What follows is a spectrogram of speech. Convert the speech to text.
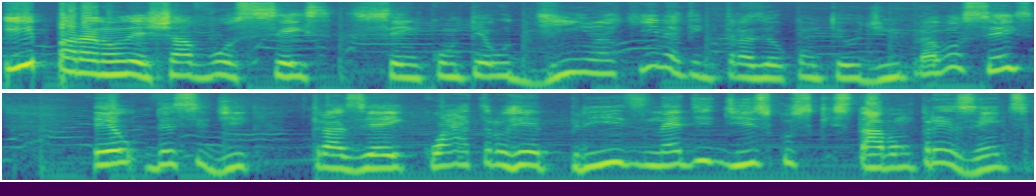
E para não deixar vocês sem conteúdinho aqui, né? Tem que trazer o conteúdinho para vocês. Eu decidi trazer aí quatro reprises, né, de discos que estavam presentes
